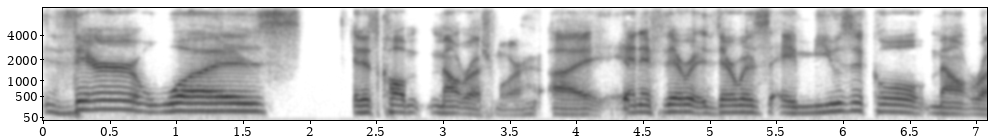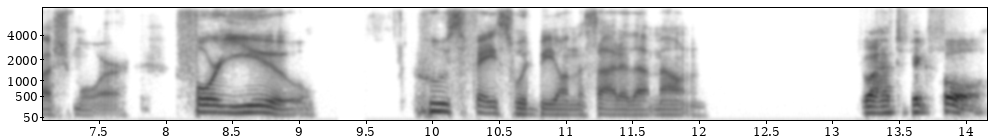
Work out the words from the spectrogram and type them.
there was it is called Mount Rushmore. Uh, and if there there was a musical Mount Rushmore for you, whose face would be on the side of that mountain? Do I have to pick four,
